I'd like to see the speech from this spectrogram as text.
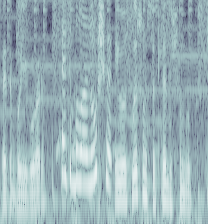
Это был Егор. Это была Нуша. и услышимся в следующем выпуске.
